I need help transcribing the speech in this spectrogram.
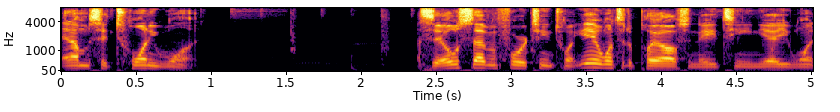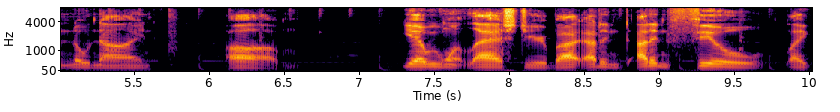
and I'm gonna say 21. I say 07, 14, 20. Yeah, you went to the playoffs in 18. Yeah, you went in 09. Um, yeah, we went last year, but I, I didn't I didn't feel like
